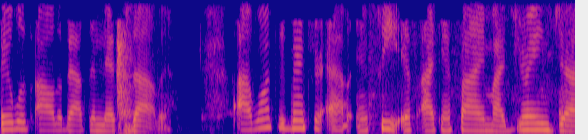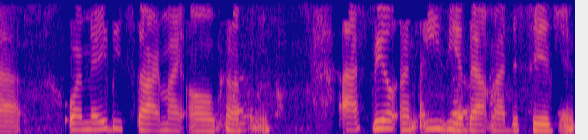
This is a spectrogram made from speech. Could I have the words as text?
It was all about the next dollar. I want to venture out and see if I can find my dream job or maybe start my own company. I feel uneasy about my decision.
